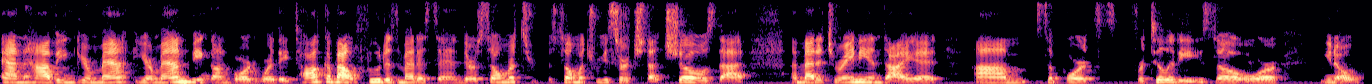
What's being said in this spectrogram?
and having your man your man being on board where they talk about food as medicine there's so much so much research that shows that a mediterranean diet um, supports fertility so or you know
